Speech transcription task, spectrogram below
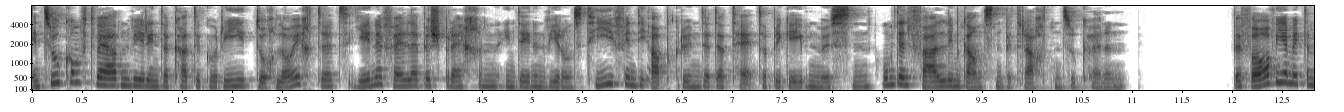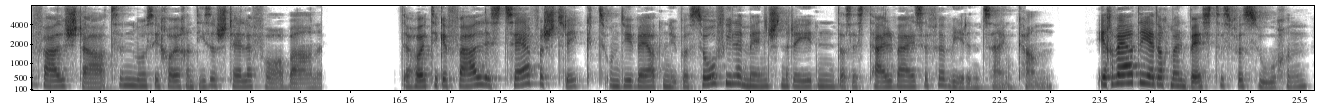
In Zukunft werden wir in der Kategorie Durchleuchtet jene Fälle besprechen, in denen wir uns tief in die Abgründe der Täter begeben müssen, um den Fall im Ganzen betrachten zu können. Bevor wir mit dem Fall starten, muss ich euch an dieser Stelle vorwarnen. Der heutige Fall ist sehr verstrickt und wir werden über so viele Menschen reden, dass es teilweise verwirrend sein kann. Ich werde jedoch mein Bestes versuchen,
